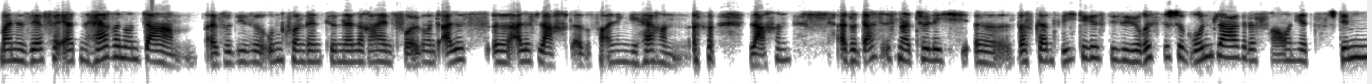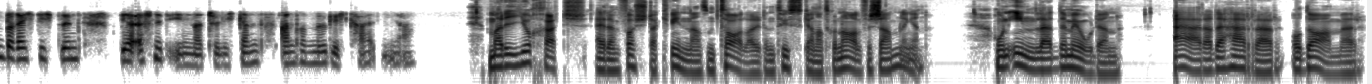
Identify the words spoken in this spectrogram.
meine sehr verehrten Herren und Damen, also diese unkonventionelle Reihenfolge und alles, äh, alles lacht, also vor allen Dingen die Herren lachen. Also das ist natürlich äh, was ganz Wichtiges, diese juristische Grundlage, dass Frauen jetzt stimmenberechtigt sind, die eröffnet ihnen natürlich ganz andere Möglichkeiten, ja. Marie Jochatsch är den första kvinnan som talar i den tyska nationalförsamlingen. Hon inledde med orden ”ärade herrar och damer”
